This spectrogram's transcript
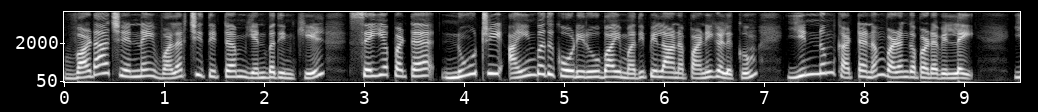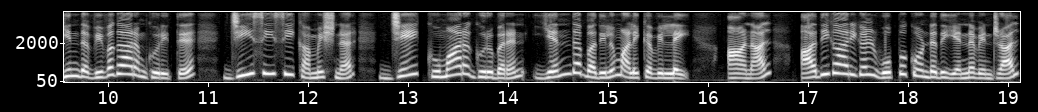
வடா சென்னை வளர்ச்சி திட்டம் என்பதின் கீழ் செய்யப்பட்ட நூற்றி ஐம்பது கோடி ரூபாய் மதிப்பிலான பணிகளுக்கும் இன்னும் கட்டணம் வழங்கப்படவில்லை. இந்த விவகாரம் குறித்து ஜிசிசி கமிஷனர் ஜே குமாரகுருபரன் எந்த பதிலும் அளிக்கவில்லை. ஆனால் அதிகாரிகள் ஒப்புக்கொண்டது என்னவென்றால்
